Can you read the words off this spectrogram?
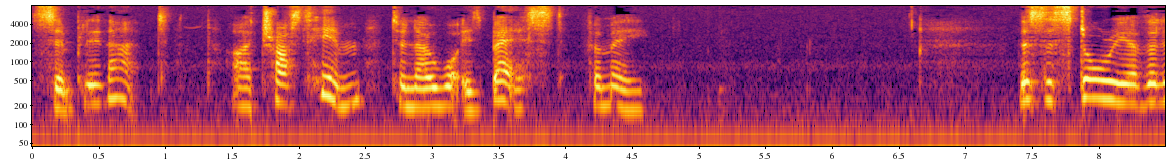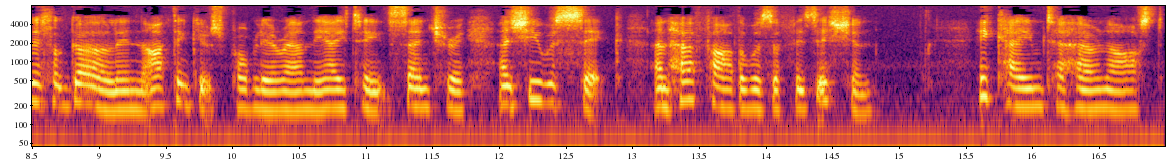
Simply that. I trust him to know what is best for me. There's the story of the little girl in, I think it was probably around the 18th century, and she was sick, and her father was a physician. He came to her and asked,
